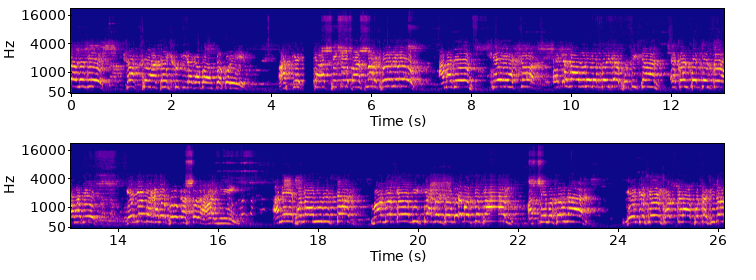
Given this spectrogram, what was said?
বাজেটে সাতশো আঠাইশ কোটি টাকা বরাদ্দ করে। আজকে চার থেকে পাঁচ মাস হয়ে গেল আমাদের সেই একশো এক হাজার উননব্বইটা প্রতিষ্ঠান এখন পর্যন্ত আমাদের গেজেট আকারে প্রকাশ করা হয়নি। আমি প্রধান অনুষ্ঠান মহাদেবকে দৃষ্টি আকর্ষণ করে বলতে চাই। আপনি মুসলমান, যে দেশে শতকরা পঁচাশি জন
